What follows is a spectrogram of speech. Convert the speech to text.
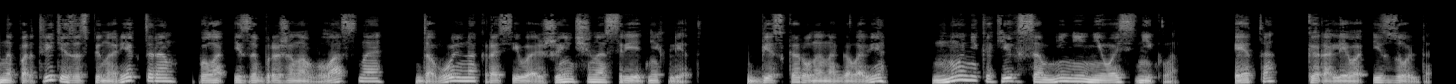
На портрете за спиной ректора была изображена властная, довольно красивая женщина средних лет. Без короны на голове, но никаких сомнений не возникло. Это королева Изольда.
